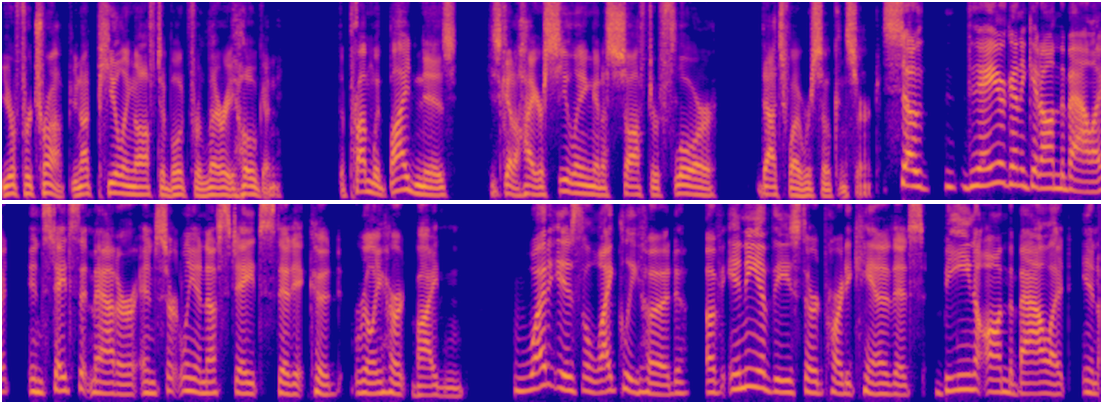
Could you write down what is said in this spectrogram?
you're for Trump. You're not peeling off to vote for Larry Hogan. The problem with Biden is he's got a higher ceiling and a softer floor. That's why we're so concerned. So they are going to get on the ballot in states that matter, and certainly enough states that it could really hurt Biden. What is the likelihood of any of these third party candidates being on the ballot in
